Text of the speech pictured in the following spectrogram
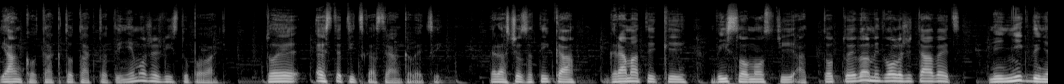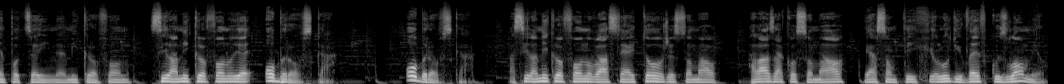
Janko, takto, takto, ty nemôžeš vystupovať. To je estetická stránka veci. Teraz, čo sa týka gramatiky, výslovnosti, a toto je veľmi dôležitá vec. My nikdy nepodceníme mikrofón. Sila mikrofónu je obrovská. Obrovská. A sila mikrofónu vlastne aj toho, že som mal hlas, ako som mal, ja som tých ľudí vevku zlomil.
